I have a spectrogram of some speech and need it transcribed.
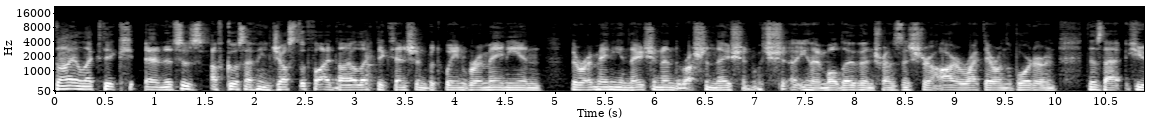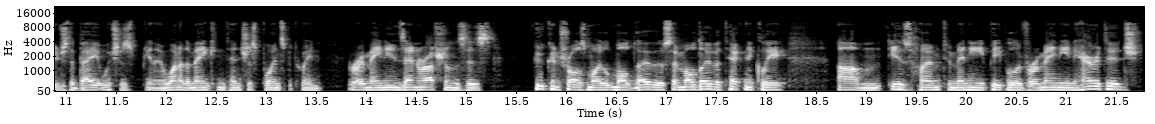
dialectic, and this is, of course, I think justified dialectic tension between Romanian, the Romanian nation and the Russian nation, which, uh, you know, Moldova and Transnistria are right there on the border, and there's that huge debate, which is, you know, one of the main contentious points between Romanians and Russians is who controls Moldova. So Moldova technically um, is home to many people of Romanian heritage,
